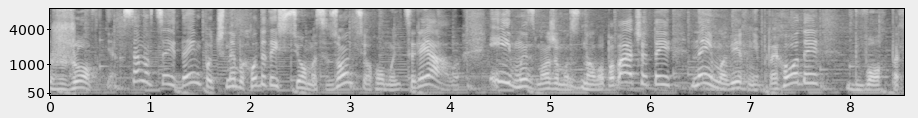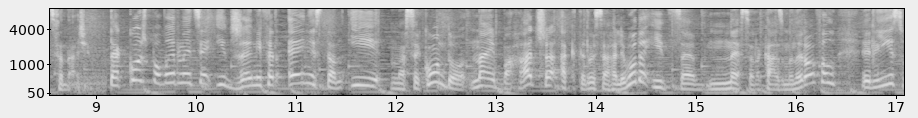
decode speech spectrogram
жовтня. Саме в цей день почне виходити сьомий сезон цього мультсеріалу, і ми зможемо знову побачити неймовірні пригоди двох персонажів. Також повернеться і Дженніфер Еністон, і на секунду найбагатша актриса Голлівуда, і це не сарказм і не рофл, Ріс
